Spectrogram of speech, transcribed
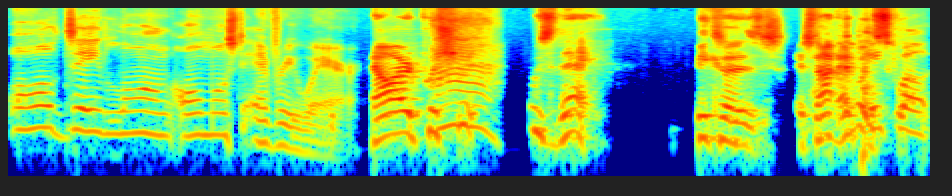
all day long, almost everywhere. Now I would push ah. you. Who's they? Because it's not Edwin's K-12,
